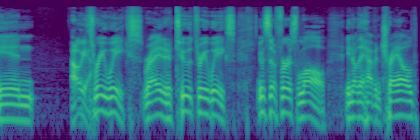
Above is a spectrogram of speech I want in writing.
in Oh, yeah. three weeks, right? Or two, three weeks. It's the first lull. You know, they haven't trailed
